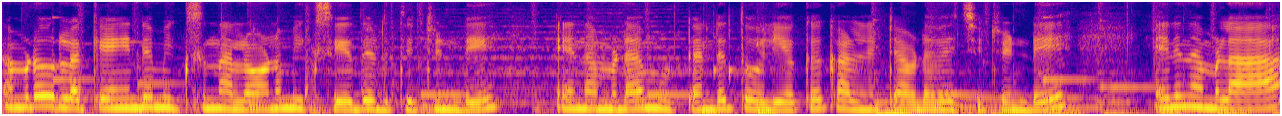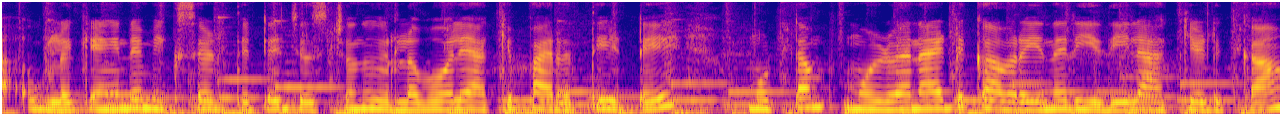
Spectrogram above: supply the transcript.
നമ്മുടെ ഉരുളക്കിഴങ്ങിന്റെ മിക്സ് നല്ലോണം മിക്സ് ചെയ്തെടുത്തിട്ടുണ്ട്. ഇനി നമ്മുടെ മുട്ടന്റെ തൊലിയൊക്കെ കളഞ്ഞിട്ട് അവിടെ വെച്ചിട്ടുണ്ട്. ഇനി നമ്മൾ ആ ഉരുളക്കിഴങ്ങിന്റെ മിക്സ് എടുത്തിട്ട് ജസ്റ്റ് ഒന്ന് ഉരുള പോലെ ആക്കി പരത്തിയിട്ട് മുട്ട മുഴുവനായിട്ട് കവർ ചെയ്യുന്ന രീതിയിലാക്കി എടുക്കാം.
